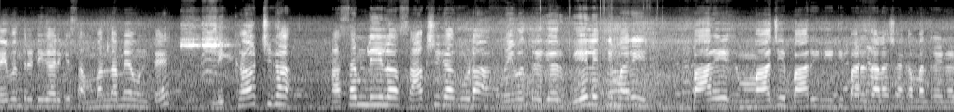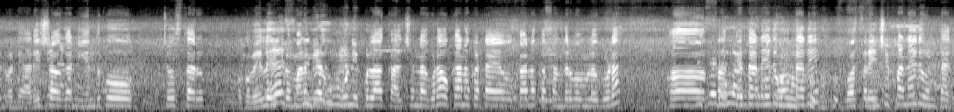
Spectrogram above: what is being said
రేవంత్ రెడ్డి గారికి సంబంధమే ఉంటే నిఖార్చిగా అసెంబ్లీలో సాక్షిగా కూడా రేవంత్ రెడ్డి గారు వేలెత్తి మరి భారీ మాజీ భారీ నీటిపారుదల శాఖ మంత్రి అయినటువంటి హరీష్ రావు గారిని ఎందుకు చూస్తారు? ఒకవేళ ఇప్పుడు మనం ఇక్కడ ఉప్పు నిప్పులా కలిసినా కూడా ఒకనొక టై ఒకనొక సందర్భంలో కూడా ఆ, సఖ్యత అనేది ఉంటుంది ఫ్రెండ్షిప్ అనేది ఉంటుంది.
